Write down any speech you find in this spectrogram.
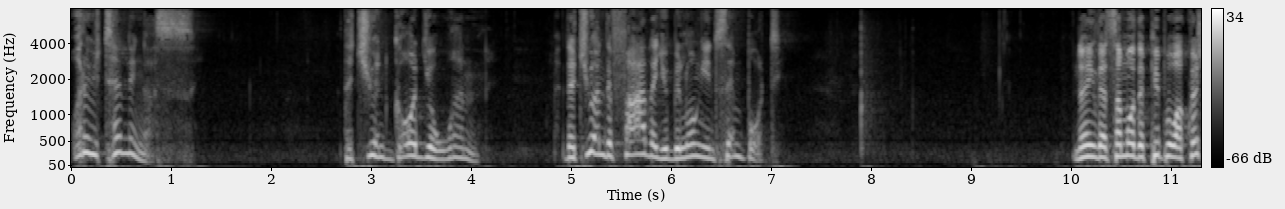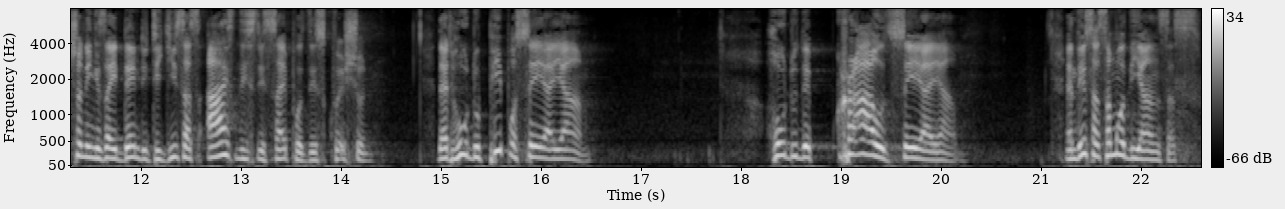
What are you telling us? That you and God, you're one. That you and the Father, you belong in same boat. Knowing that some of the people were questioning his identity, Jesus asked these disciples this question that who do people say I am? Who do the crowds say I am? And these are some of the answers.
